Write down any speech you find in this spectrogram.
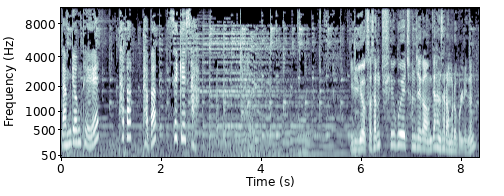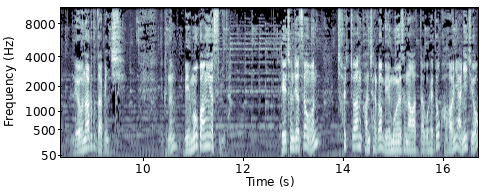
남경태의 타박타박 세계사 인류 역사상 최고의 천재 가운데 한 사람으로 불리는 레오나르도 다빈치. 그는 메모광이었습니다. 그의 천재성은 철저한 관찰과 메모에서 나왔다고 해도 과언이 아니죠.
